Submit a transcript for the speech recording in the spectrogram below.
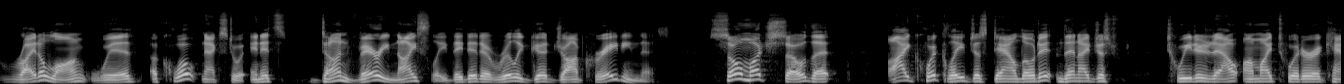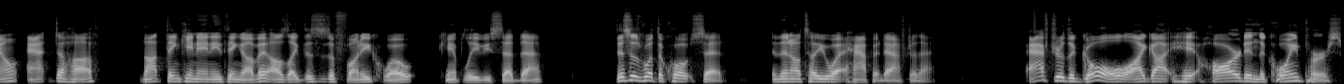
right along with a quote next to it, and it's done very nicely. They did a really good job creating this. So much so that I quickly just downloaded it and then I just tweeted it out on my Twitter account at DeHuff, not thinking anything of it. I was like, this is a funny quote. Can't believe he said that. This is what the quote said. And then I'll tell you what happened after that. After the goal, I got hit hard in the coin purse.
